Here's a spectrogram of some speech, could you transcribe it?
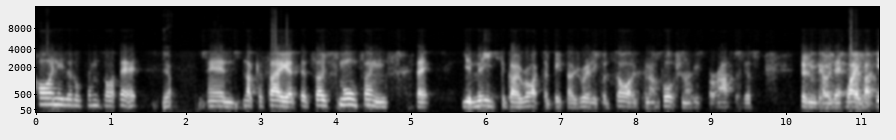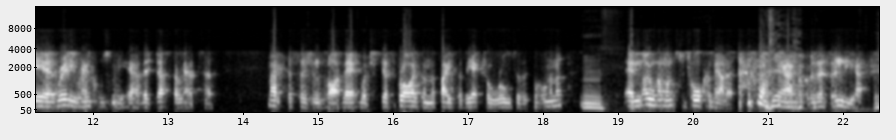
tiny little things like that. Yep. And like I say, it, it's those small things you need to go right to beat those really good sides. And unfortunately for us, it just didn't go that way. But yeah, it really rankles me how they're just allowed to make decisions like that, which just flies in the face of the actual rules of the tournament. Mm. And no one wants to talk about it you Yeah. know, because it's India. Yeah,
